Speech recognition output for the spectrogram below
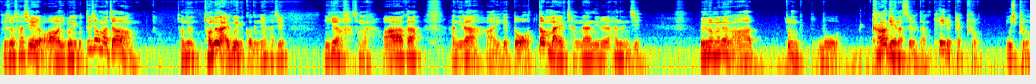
그래서 사실 아 이번에 이거 뜨자마자 저는 저는 알고 있거든요 사실. 이게 아, 정말 와가 아니라 아 이게 또 어떤 말 장난을 하는지. 왜 그러면은 아 좀 뭐 강하게 해놨어요 일단. 페이백 100% 50%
